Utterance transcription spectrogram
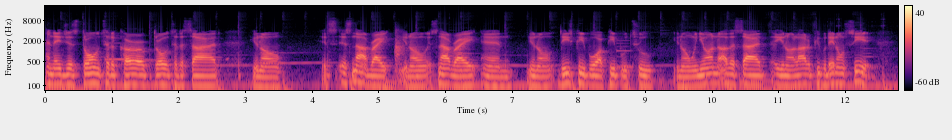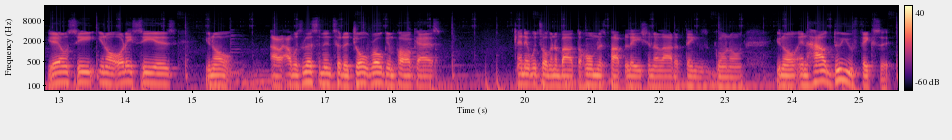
And they just throw them to the curb throw it to the side you know it's it's not right you know it's not right. And you know these people are people too. You know when you're on the other side you know a lot of people they don't see it. They don't see you know all they see is you know I, I was listening to the joe rogan podcast and they were talking about the homeless population a lot of things going on. You know and how do you fix it?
